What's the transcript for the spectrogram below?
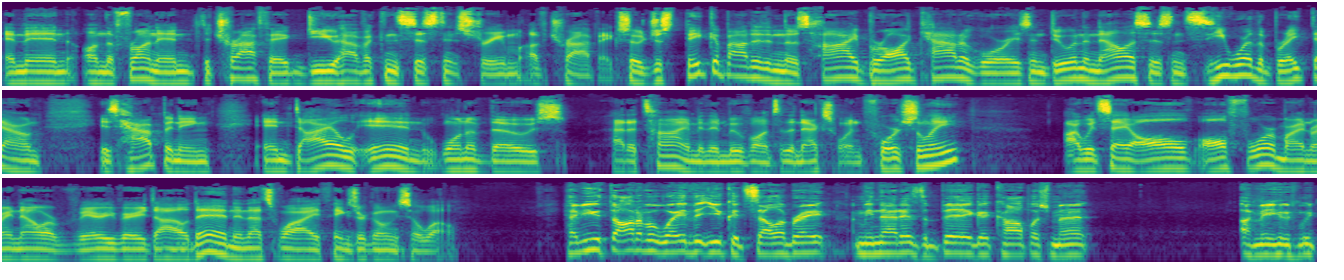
And then on the front end, the traffic, do you have a consistent stream of traffic? So just think about it in those high, broad categories and do an analysis and see where the breakdown is happening and dial in one of those at a time and then move on to the next one. Fortunately, I would say all all four of mine right now are very, very dialed in, and that's why things are going so well. Have you thought of a way that you could celebrate? I mean, that is a big accomplishment. I mean, we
